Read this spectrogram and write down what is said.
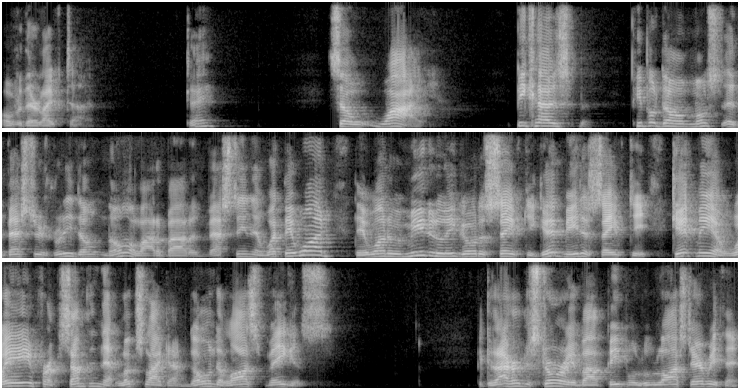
over their lifetime. Okay? So why? Because people don't, most investors really don't know a lot about investing and what they want. They want to immediately go to safety. Get me to safety. Get me away from something that looks like I'm going to Las Vegas. Because I heard a story about people who lost everything.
